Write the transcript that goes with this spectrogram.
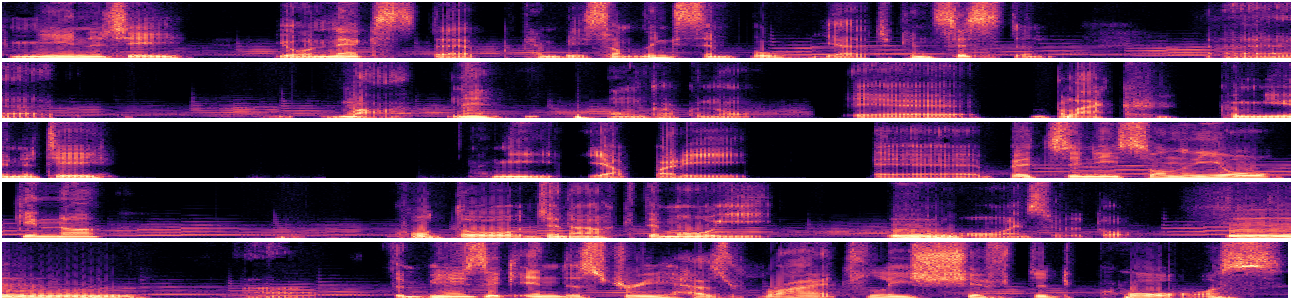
community, your next step can be something simple yet consistent. えーまあね、音楽の、えー、black community にやっぱり、えー別にそんなに大きなことじゃなくてもいい。うん。応援すると。うん。The music industry has rightly shifted course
